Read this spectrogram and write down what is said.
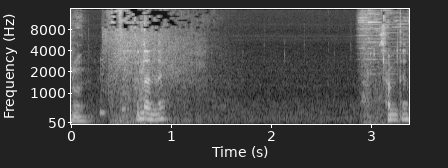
론 끝났네 3등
